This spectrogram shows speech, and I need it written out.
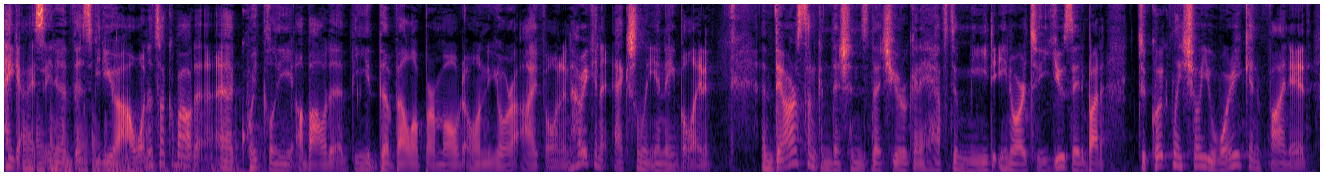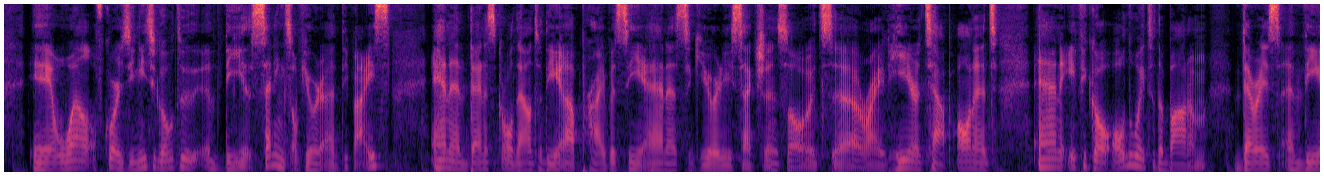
Hey guys, in this video I want to talk about uh, quickly about the developer mode on your iPhone and how you can actually enable it. And there are some conditions that you're going to have to meet in order to use it, but to quickly show you where you can find it, uh, well, of course, you need to go to the settings of your uh, device and uh, then scroll down to the uh, privacy and uh, security section. So it's right here, tap on it. And if you go all the way to the bottom, there is the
